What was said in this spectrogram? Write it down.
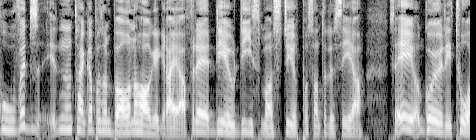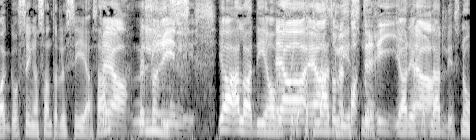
hoved... Nå tenker jeg på sånn barnehagegreier, for det, de er jo de som har styr på Santa Lucia. Så jeg, går jo de i tog og synger Santa Lucia, sant? Ja, med stearinlys. Ja, eller de har vel sikkert fått ja, LED-lys nå. Ja, de har Ja. fått LED-lys nå.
